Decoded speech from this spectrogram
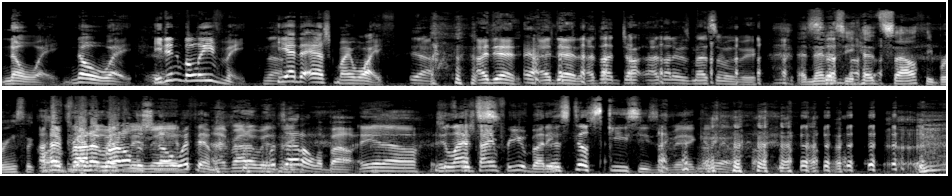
"No way, no way." He didn't believe me. No. He had to ask my wife. Yeah, I did. I did. I thought John, I thought he was messing with me. And then as he heads south, he brings the clouds. I brought He it with brought all me, the snow with him. I brought it with What's me. that all about? You know, It's the last it's- time for you, buddy. It's still ski season, man. Come on.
